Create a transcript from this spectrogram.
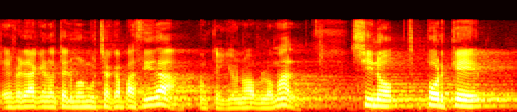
Es verdad que no tenemos mucha capacidad, aunque yo no hablo mal, sino porque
